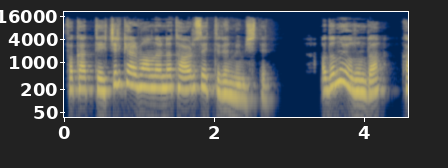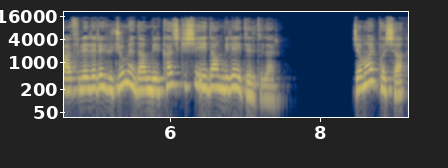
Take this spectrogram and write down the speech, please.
fakat tehcir kervanlarına taarruz ettirilmemişti. Adana yolunda kafilelere hücum eden birkaç kişi idam bile edildiler. Cemal Paşa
